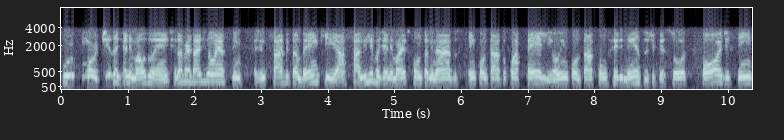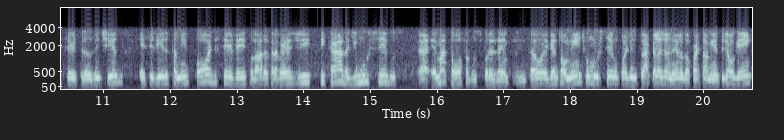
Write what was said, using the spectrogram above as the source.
por mordida de animal doente. Na verdade, não é assim. A gente sabe também que a saliva de animais contaminados em contato com a pele ou em contato com ferimentos de pessoas pode sim ser transmitido. Esse vírus também pode ser veiculado através de picada de morcegos é, hematófagos, por exemplo. Então, eventualmente, um morcego pode entrar pela janela do apartamento de alguém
